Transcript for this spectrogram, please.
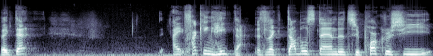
Like that i fucking hate that. It's like double standards hypocrisy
